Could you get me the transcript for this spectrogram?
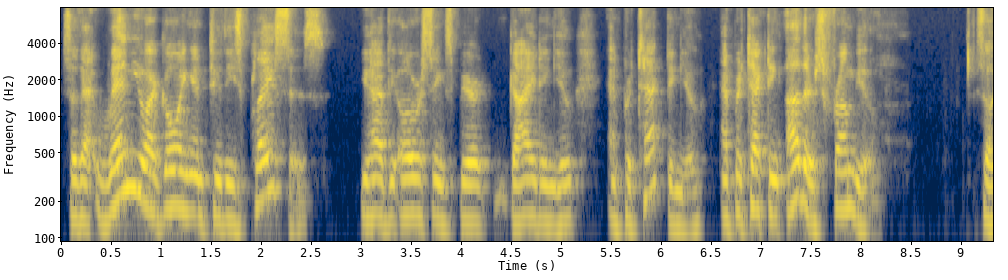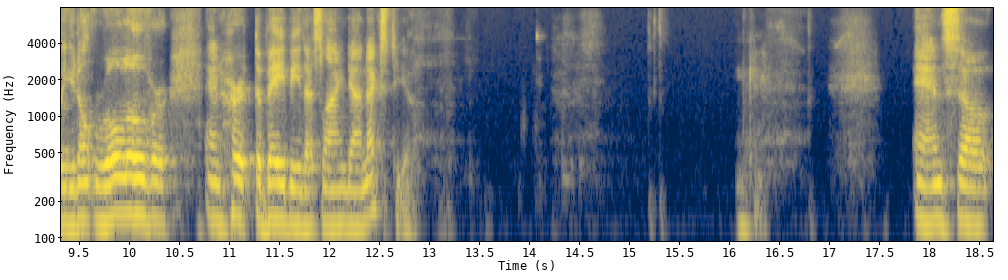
so that when you are going into these places, you have the overseeing spirit guiding you and protecting you and protecting others from you so you don't roll over and hurt the baby that's lying down next to you. Okay. And so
